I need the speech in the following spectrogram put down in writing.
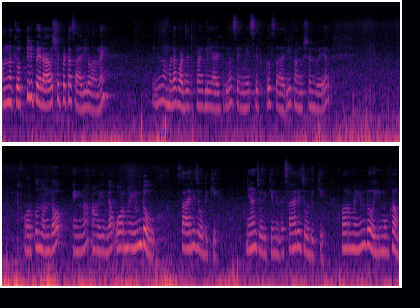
അന്നൊക്കെ ഒത്തിരി പേര് ആവശ്യപ്പെട്ട സാരികളാണേ. ഇത് നമ്മുടെ ബഡ്ജറ്റ് ഫ്രണ്ട്ലി ആയിട്ടുള്ള semi silk sari function wear ഓർക്കുന്നുണ്ടോ എന്ന് അറിയില്ല. ഓർമ്മയുണ്ടോ? സാരി ചോദിക്കേ. ഞാൻ ചോദിക്കുന്നില്ല. സാരി ചോദിക്കേ. ഓർമ്മയുണ്ടോ ഈ മുഖം?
